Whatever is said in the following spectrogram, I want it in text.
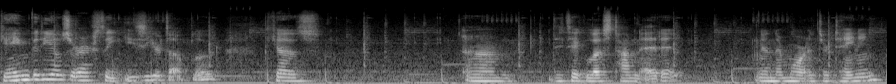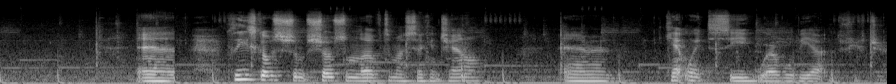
game videos are actually easier to upload because um, they take less time to edit and they're more entertaining. And please go some, show some love to my second channel. And can't wait to see where we'll be at in the future.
